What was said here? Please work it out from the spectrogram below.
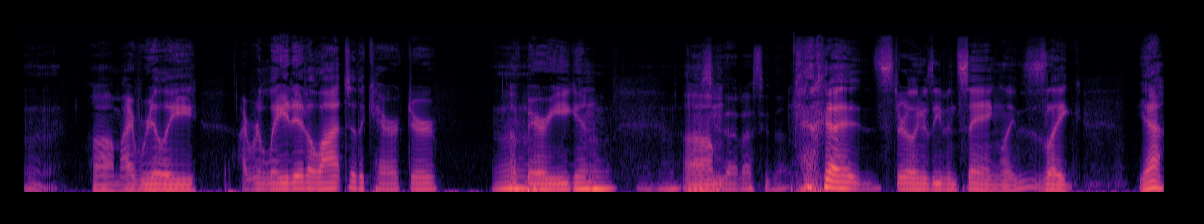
Hmm. Um I really I related a lot to the character of Mhm. Barry Egan. Mhm. Mhm. I see Um, that. I see that. Sterling was even saying like this is like yeah,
